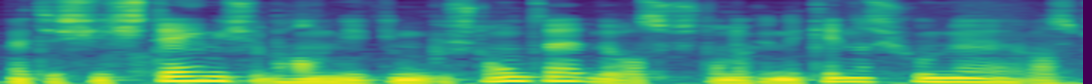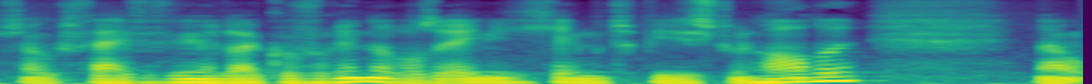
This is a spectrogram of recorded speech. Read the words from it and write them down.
met de systemische behandeling die toen bestond. Hè, er was, stond nog in de kinderschoenen, was op zo'n 5 uur een leuke voorin. Dat was de enige chemotherapie die ze toen hadden. Nou,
